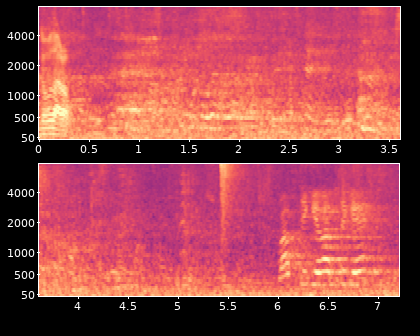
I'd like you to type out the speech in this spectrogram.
どうだろう？割ってけ割ってけ。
